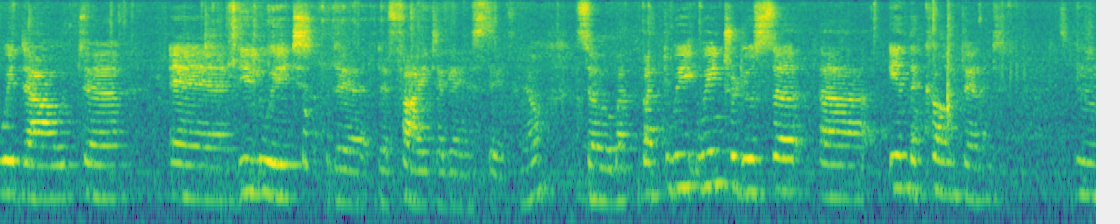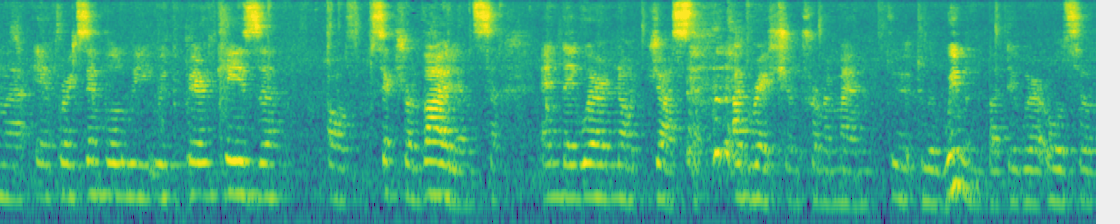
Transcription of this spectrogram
without uh, uh, dilute the, the fight against it. You know? So, but, but we, we introduce uh, uh, in the content, um, for example, we, we prepared case of sexual violence and they were not just aggression from a man to, to a woman, but they were also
